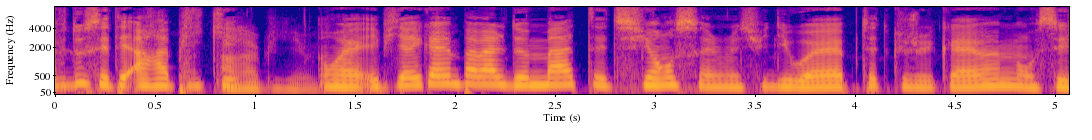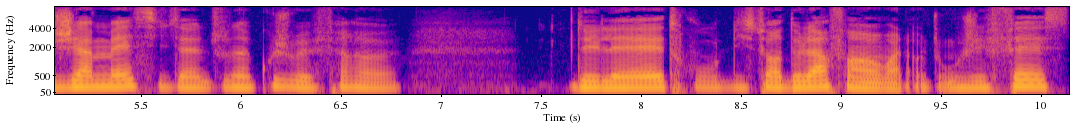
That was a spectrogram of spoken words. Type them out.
F12 c'était art appliqué. art appliqué, oui. Ouais, et puis il y avait quand même pas mal de maths et de sciences. Et je me suis dit, ouais, peut-être que je vais quand même, on sait jamais si tout d'un coup je vais faire euh, des lettres ou de l'histoire de l'art. Enfin voilà, donc j'ai fait,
